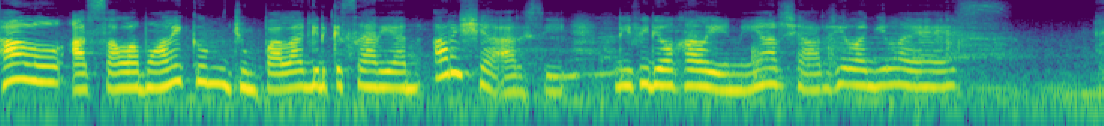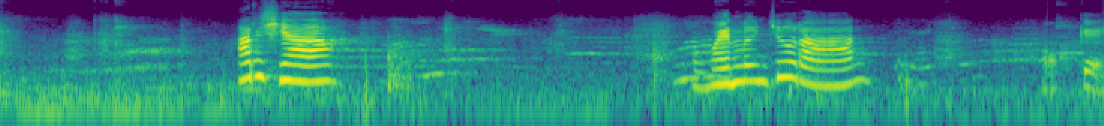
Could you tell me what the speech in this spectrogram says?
Halo, Assalamualaikum. Jumpa lagi di keseharian Arsya Arsi Di video kali ini Arsya Arsi lagi les. Arsya main luncuran? Oke.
